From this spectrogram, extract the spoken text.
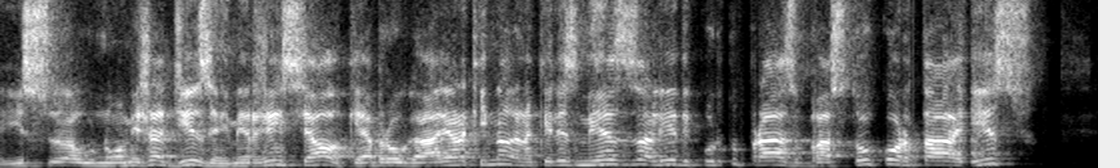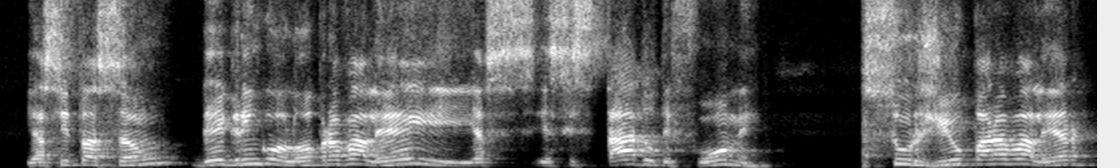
Isso o nome já diz, é emergencial, quebra o galho aqui naqueles meses ali de curto prazo. Bastou cortar isso e a situação degringolou para valer e esse estado de fome surgiu para valer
